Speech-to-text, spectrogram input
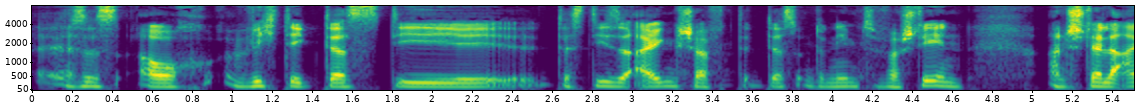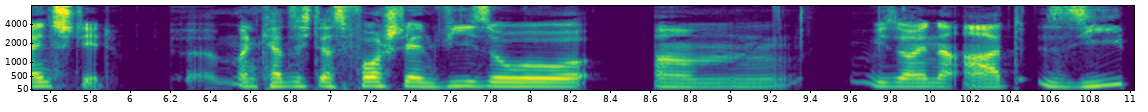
es ist auch wichtig, dass die, dass diese Eigenschaft, das Unternehmen zu verstehen, an Stelle 1 steht. Äh, man kann sich das vorstellen wie so ähm, wie so eine Art Sieb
